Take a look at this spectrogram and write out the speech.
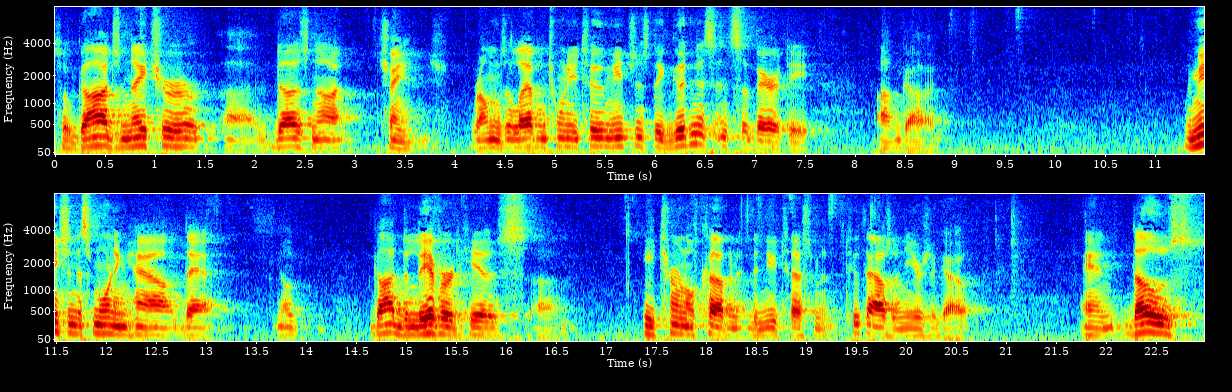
So God's nature uh, does not change. Romans 11 22 mentions the goodness and severity of God. We mentioned this morning how that you know God delivered His uh, eternal covenant, the New Testament, two thousand years ago, and those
